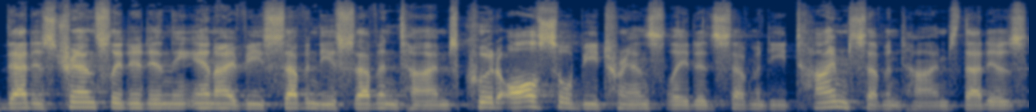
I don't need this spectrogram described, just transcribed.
that is translated in the NIV 77 times could also be translated 70 times seven times, that is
